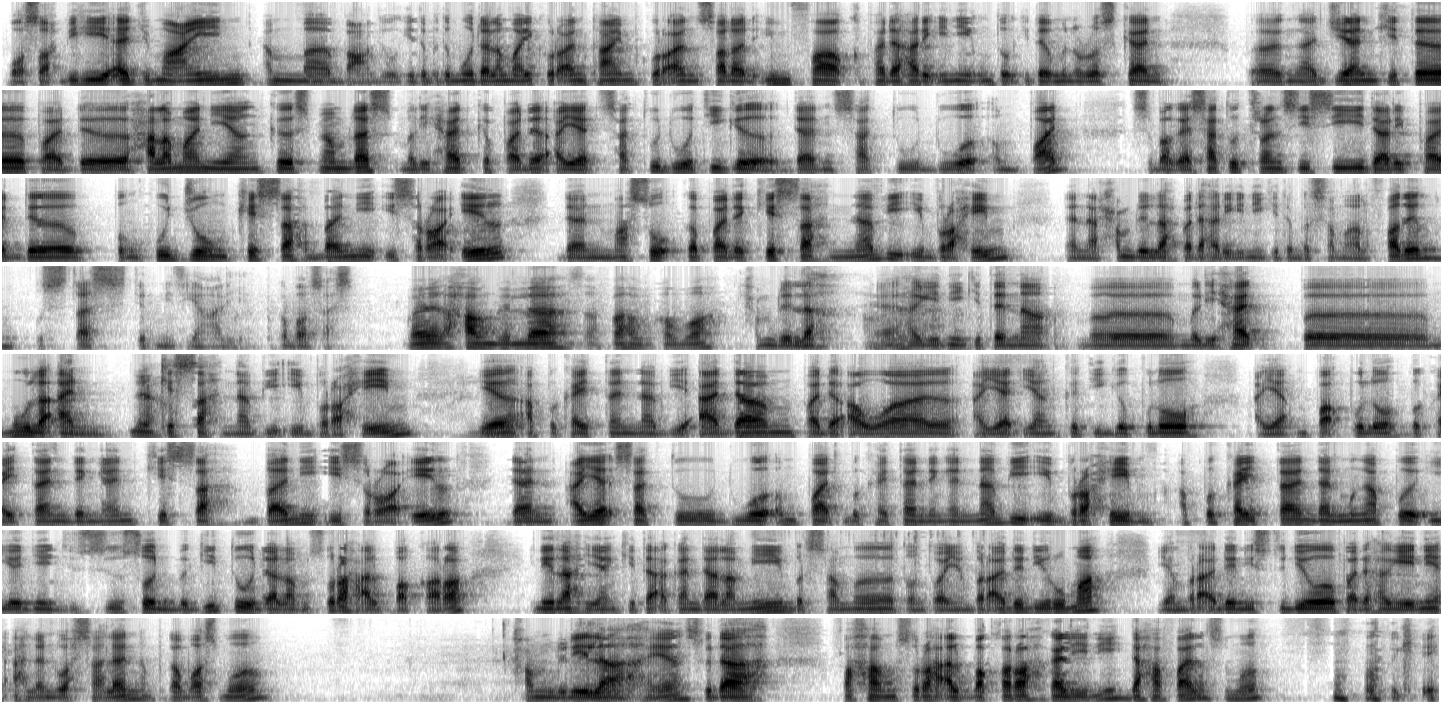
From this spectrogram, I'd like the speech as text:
wa sahbihi ajma'in. Amma ba'du. Kita bertemu dalam My Quran Time, Quran Salat Infaq pada hari ini untuk kita meneruskan pengajian kita pada halaman yang ke-19 melihat kepada ayat 123 dan 124 sebagai satu transisi daripada penghujung kisah Bani Israel dan masuk kepada kisah Nabi Ibrahim dan alhamdulillah pada hari ini kita bersama Al-Fadil Ustaz Tirmizi Ali. Apa khabar Ustaz? Baik, Alhamdulillah. Safah apa khabar? Alhamdulillah. Ya, hari ini kita nak uh, melihat permulaan Ya. kisah Nabi Ibrahim. Ya, apa kaitan Nabi Adam pada awal ayat yang ke-30, ayat 40 berkaitan dengan kisah Bani Israel dan ayat 124 berkaitan dengan Nabi Ibrahim. Apa kaitan dan mengapa ianya disusun begitu dalam surah Al-Baqarah? Inilah yang kita akan dalami bersama tuan-tuan yang berada di rumah, yang berada di studio pada hari ini. Ahlan wa sahlan. Apa khabar semua? Alhamdulillah ya sudah faham surah Al-Baqarah kali ini dah hafal semua. Okey.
